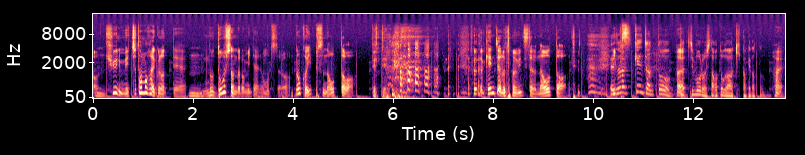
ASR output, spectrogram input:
うん。急にめっちゃ球速くなって、うん。のどうしたんだろうみたいな思ってたらなんかイップス治ったわって言って。なんかケンちゃんの球見てたら治ったわって。えそれはイップス。ケンちゃんとキャッチボールをしたことがきっかけだったの、はい。だか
